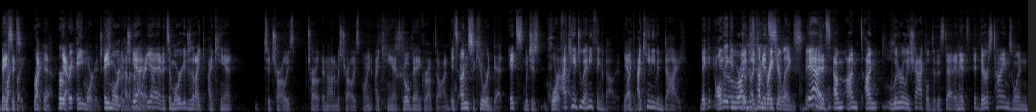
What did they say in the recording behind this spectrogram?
basically. right? Yeah. Or, yeah. or a mortgage. a mortgage. a Yeah, right yeah, now. and it's a mortgage that I I can't. To Charlie's Char, anonymous Charlie's point, I can't go bankrupt on. It's unsecured debt, It's which is horrifying. I can't do anything about it. Yeah. Like I can't even die. They can, all they can know, right, right, just like, come it's- break your legs. Yeah, it's I'm I'm I'm literally shackled to this debt, and it's it, there's times when,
